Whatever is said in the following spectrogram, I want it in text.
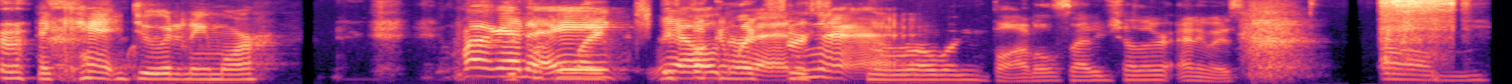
They can't do it anymore. They Fucking fucking, like, eight they fucking like children. start throwing bottles at each other. Anyways, um,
